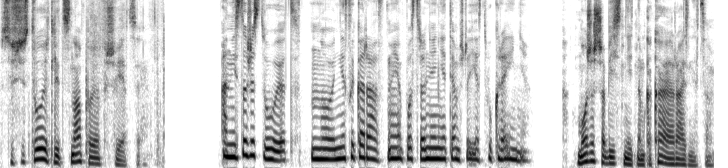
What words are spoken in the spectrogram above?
существуют ли ЦНАПы в Швеции? Они существуют, но несколько разные по сравнению с тем, что есть в Украине. Можешь объяснить нам, какая разница?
